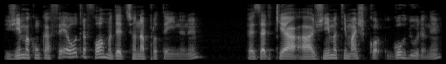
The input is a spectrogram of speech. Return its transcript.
Gema com café é outra forma de adicionar proteína, né? Apesar de que a, a gema tem mais gordura, né?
